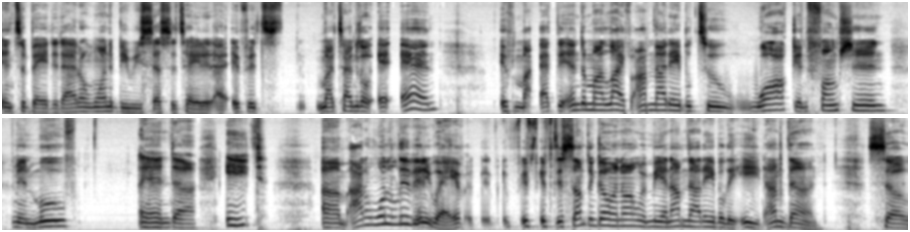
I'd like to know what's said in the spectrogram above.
intubated. I don't want to be resuscitated. I, if it's my time to go, and if my at the end of my life I'm not able to walk and function and move and uh, eat. Um, I don't want to live anyway. If, if, if, if there's something going on with me and I'm not able to eat, I'm done. So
